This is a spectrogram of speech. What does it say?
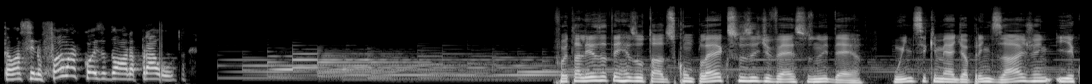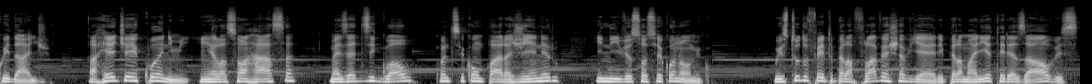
Então, assim, não foi uma coisa de uma hora para outra. Fortaleza tem resultados complexos e diversos no IDEA, o índice que mede aprendizagem e equidade. A rede é equânime em relação à raça, mas é desigual quando se compara gênero e nível socioeconômico. O estudo feito pela Flávia Xavier e pela Maria Teresa Alves,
